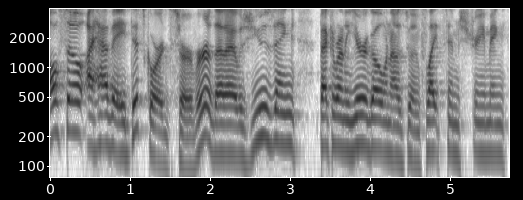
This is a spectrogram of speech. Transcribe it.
Also, I have a Discord server that I was using back around a year ago when I was doing flight sim streaming.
